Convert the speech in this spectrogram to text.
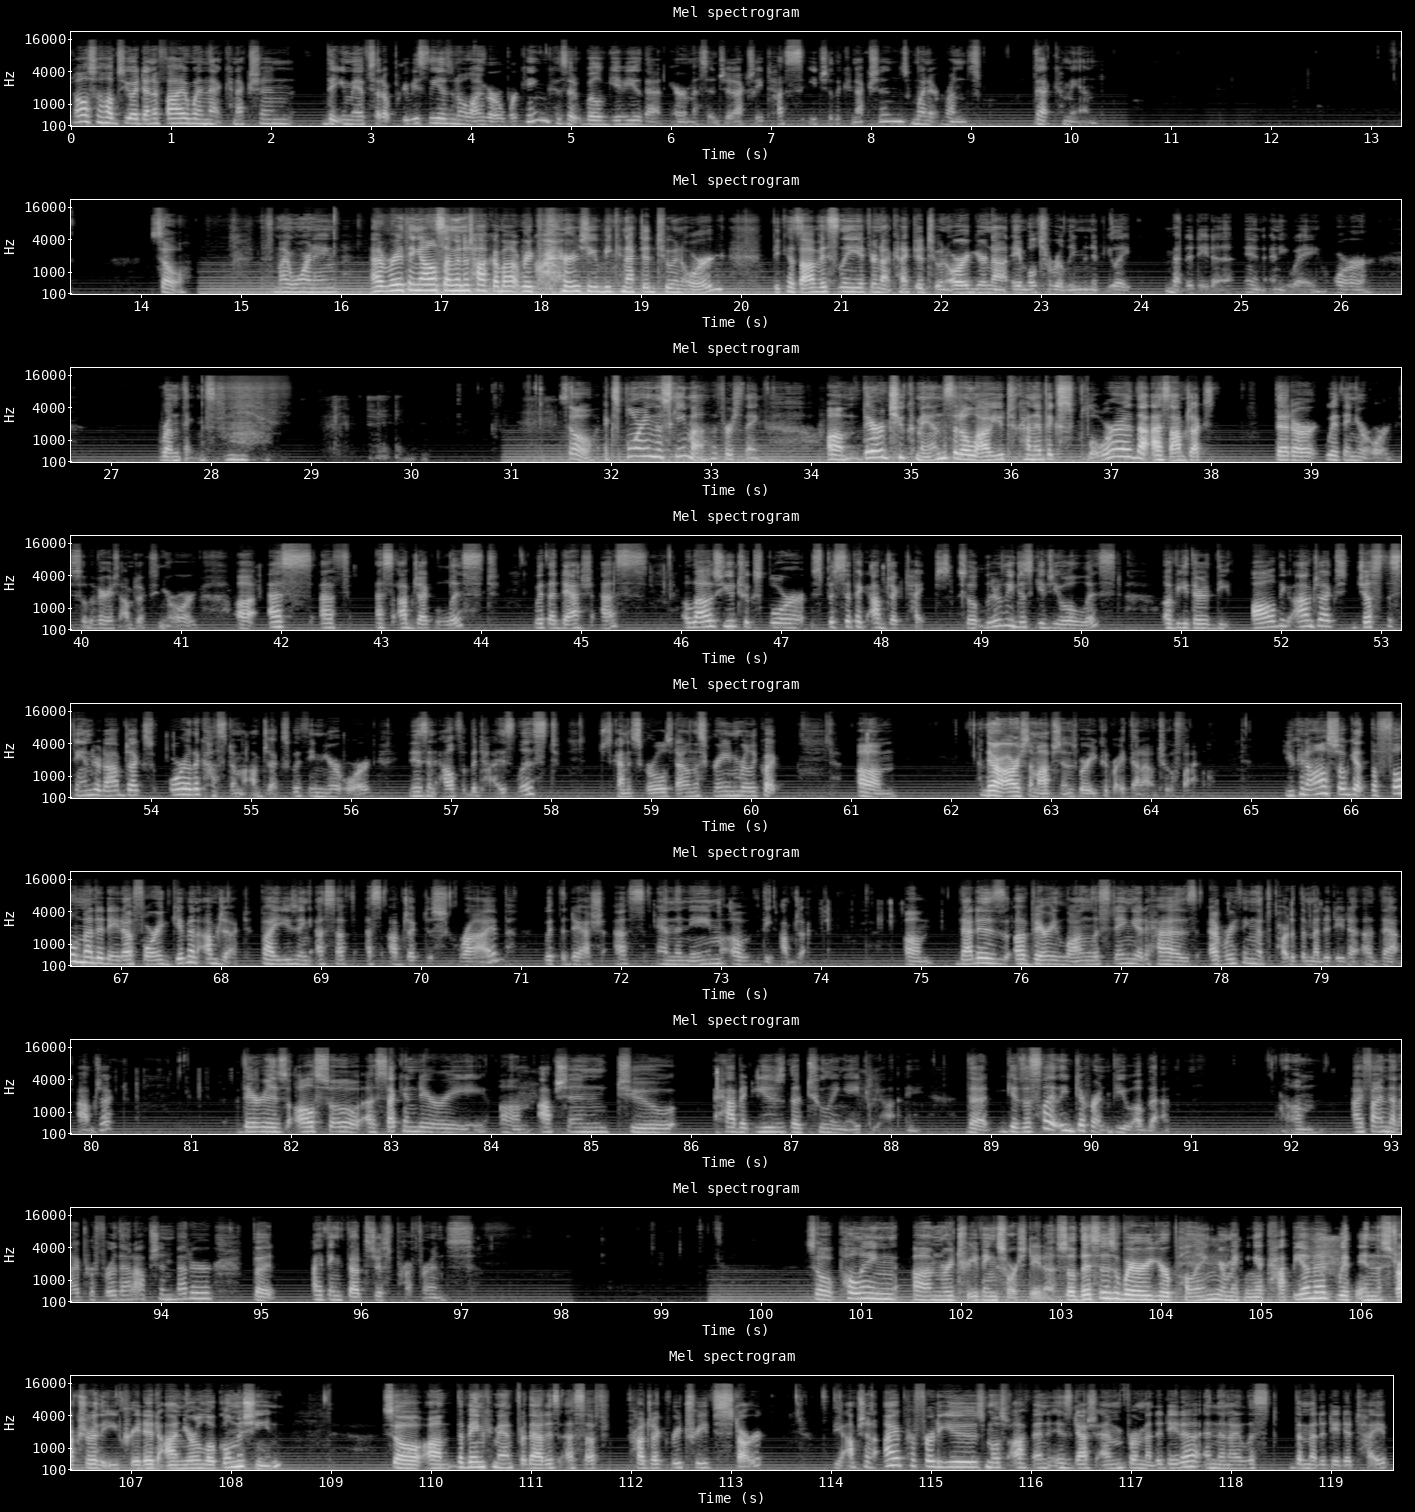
It also helps you identify when that connection that you may have set up previously is no longer working because it will give you that error message. It actually tests each of the connections when it runs that command. So this is my warning. Everything else I'm going to talk about requires you be connected to an org because obviously if you're not connected to an org, you're not able to really manipulate metadata in any way or run things. so exploring the schema, the first thing. Um, there are two commands that allow you to kind of explore the S objects that are within your org. So the various objects in your org. Uh, object list with a dash S allows you to explore specific object types. So it literally just gives you a list of either the all the objects, just the standard objects, or the custom objects within your org. It is an alphabetized list. Just kind of scrolls down the screen really quick. Um, there are some options where you could write that out to a file. You can also get the full metadata for a given object by using SFS object describe with the dash S and the name of the object. Um, that is a very long listing. It has everything that's part of the metadata of that object. There is also a secondary um, option to have it use the tooling API that gives a slightly different view of that. Um, I find that I prefer that option better, but I think that's just preference. So pulling, um, retrieving source data. So this is where you're pulling, you're making a copy of it within the structure that you created on your local machine. So um, the main command for that is sf project retrieve start. The option I prefer to use most often is dash m for metadata, and then I list the metadata type.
